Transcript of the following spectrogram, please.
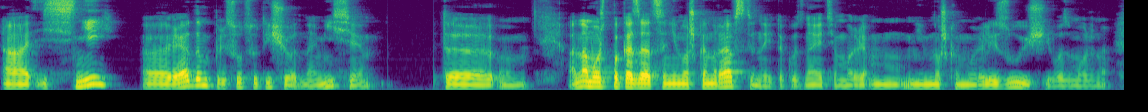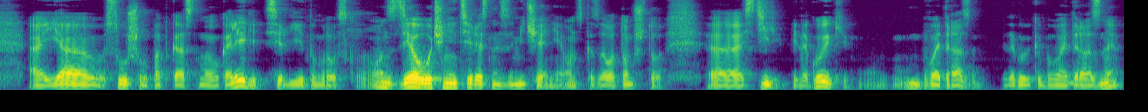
А с ней э, рядом присутствует еще одна миссия, это эм, она может показаться немножко нравственной, такой, знаете, мор... немножко морализующей, возможно. А я слушал подкаст моего коллеги Сергея Дубровского. Он сделал очень интересное замечание. Он сказал о том, что э, стиль педагогики бывает разный. Педагогика бывает разная.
